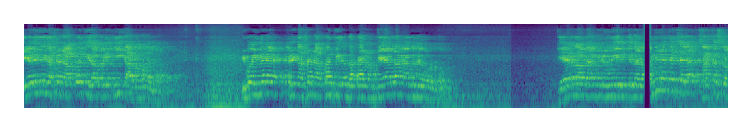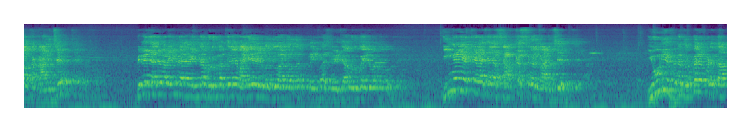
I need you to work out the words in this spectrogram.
ഏതെങ്കിലും കർഷകൻ ആത്മഹത്യ ചെയ്താൽ പറയും ഈ കാരണം കൊണ്ടല്ല ഇപ്പൊ ഇന്നലെ ഒരു കർഷകൻ ആത്മഹത്യ ചെയ്ത എന്താ കാരണം കേരള ബാങ്ക് കൊടുത്തു കേരള ബാങ്ക് രൂപീകരിക്കുന്ന അങ്ങനെയൊക്കെ ചില സർക്കസുകളൊക്കെ കാണിച്ച് പിന്നെ ചില പറയും ഇന്ന കുടുംബത്തിലെ വലിയൊരു ബന്ധുവാണ് വന്ന് ബ്രേക്ക്ഫാസ്റ്റ് കഴിച്ച് ആ കുടുംബയിൽ വന്നത് ഇങ്ങനെയൊക്കെയുള്ള ചില സർക്കസുകൾ കാണിച്ച് യു ഡി എഫിനെ ദുർബലപ്പെടുത്താം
